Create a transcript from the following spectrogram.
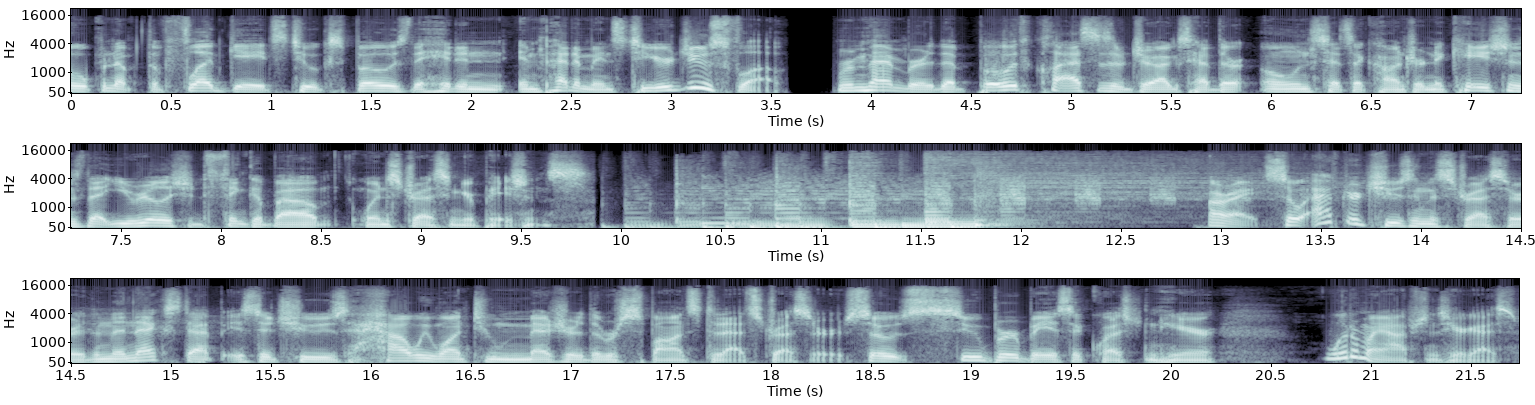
open up the floodgates to expose the hidden impediments to your juice flow. Remember that both classes of drugs have their own sets of contraindications that you really should think about when stressing your patients. All right, so after choosing the stressor, then the next step is to choose how we want to measure the response to that stressor. So, super basic question here. What are my options here, guys?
